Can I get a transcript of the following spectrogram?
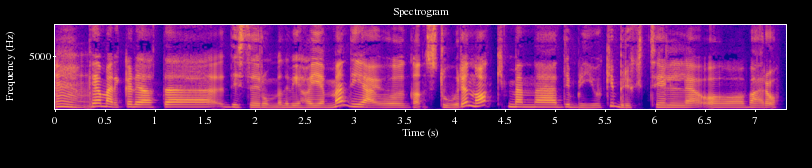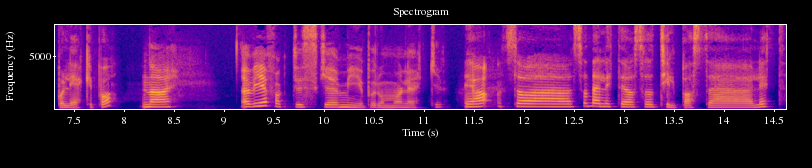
mm. For jeg merker det at uh, disse rommene vi har hjemme, de er jo store nok, men uh, de blir jo ikke brukt til å være oppe og leke på. Nei. Ja, vi er faktisk eh, mye på rommet og leker. Ja, så, så det er litt det å tilpasse litt.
